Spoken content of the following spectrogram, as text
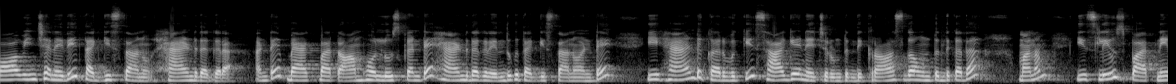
పావు ఇంచ్ అనేది తగ్గిస్తాను హ్యాండ్ దగ్గర. అంటే బ్యాక్ పార్ట్ ఆమ్ హోల్ లూస్ కంటే హ్యాండ్ దగ్గర ఎందుకు తగ్గిస్తాను అంటే ఈ హ్యాండ్ కర్వ్కి సాగే నేచర్ ఉంటుంది క్రాస్గా ఉంటుంది కదా. మనం ఈ స్లీవ్స్ పార్ట్ని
